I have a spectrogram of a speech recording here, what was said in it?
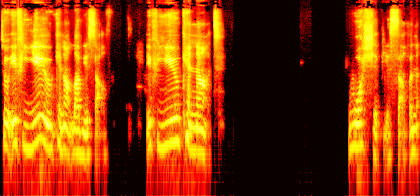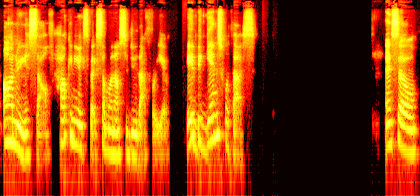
So if you cannot love yourself, if you cannot worship yourself and honor yourself, how can you expect someone else to do that for you? It begins with us. And so,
